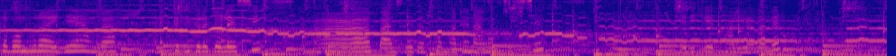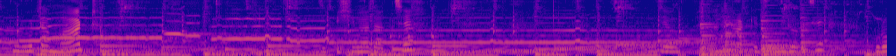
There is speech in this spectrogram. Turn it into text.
তো বন্ধুরা, এই যে আমরা অনেকটা ভিতরে চলে এসেছি। পাশ দিয়ে দেখো মাঠে নাঙল চড়ছে। এদিকে ধান লাগাবে। পুরোটা মাঠ। যে পিসিমা যাচ্ছে। যে ওখানে আখের জমি রয়েছে। পুরো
